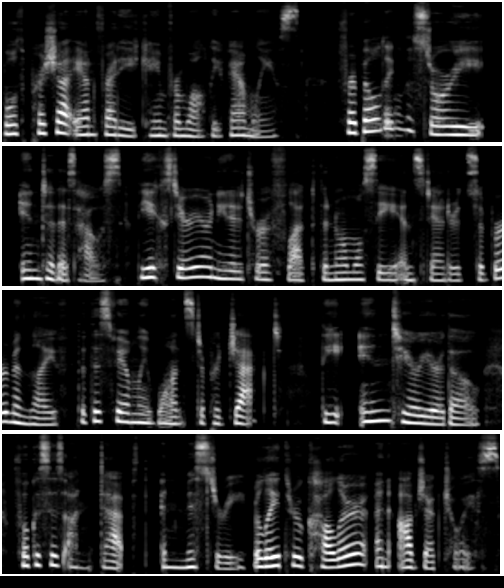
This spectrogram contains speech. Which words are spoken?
both Prisha and Freddie came from wealthy families. For building the story into this house, the exterior needed to reflect the normalcy and standard suburban life that this family wants to project. The interior, though, focuses on depth and mystery relayed through color and object choice.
